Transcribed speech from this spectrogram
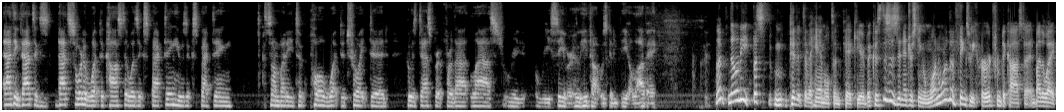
and I think that's ex- that's sort of what DeCosta was expecting. He was expecting somebody to pull what Detroit did, who was desperate for that last re- receiver, who he thought was going to be Olave. Let, now let me let's pivot to the Hamilton pick here because this is an interesting one. One of the things we heard from DeCosta, and by the way,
